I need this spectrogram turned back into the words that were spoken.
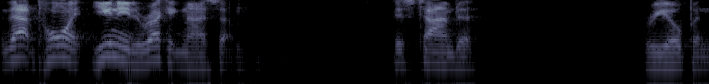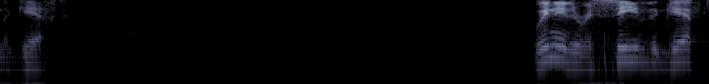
At that point, you need to recognize something. It's time to reopen the gift. We need to receive the gift.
